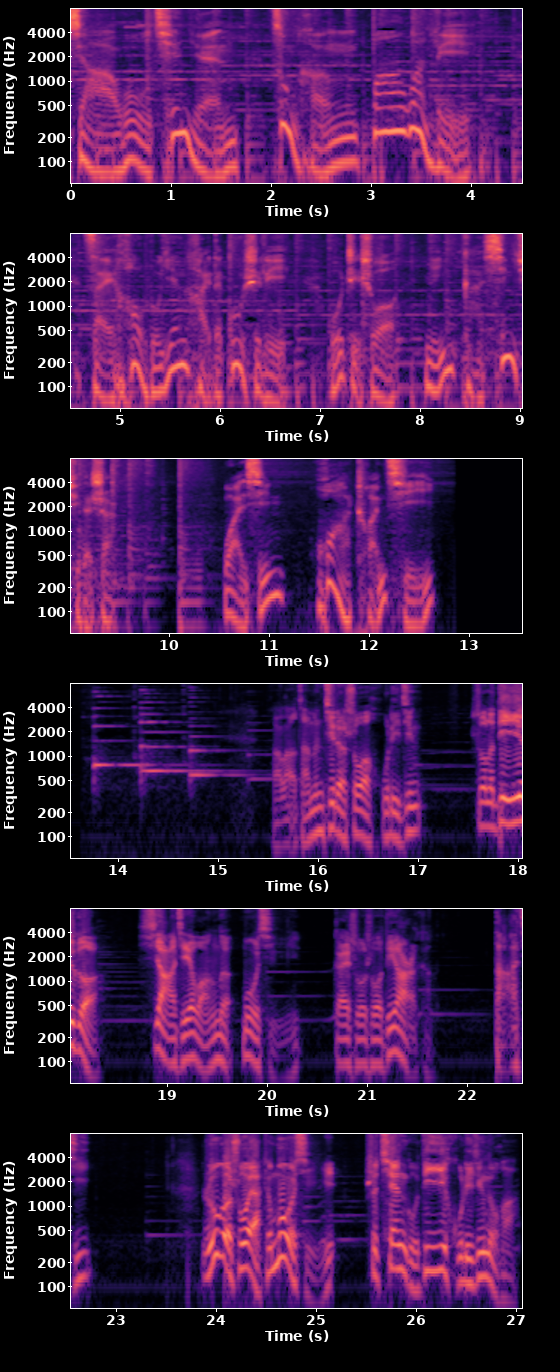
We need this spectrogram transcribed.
下五千年，纵横八万里，在浩如烟海的故事里，我只说您感兴趣的事儿。晚星画传奇。好了，咱们接着说狐狸精。说了第一个夏桀王的莫喜，该说说第二个妲己。如果说呀，这莫喜是千古第一狐狸精的话，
